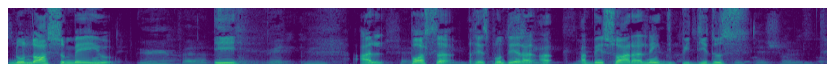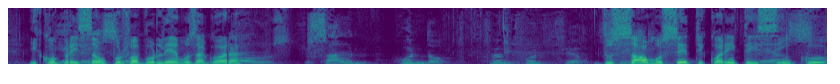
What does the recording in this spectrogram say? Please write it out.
no nosso meio e a, possa responder, a, a, abençoar além de pedidos e compreensão. Por favor, lemos agora do Salmo 145,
